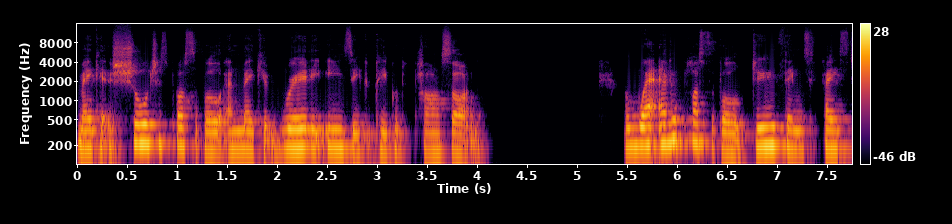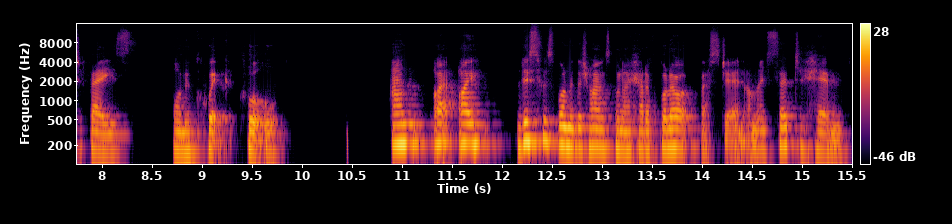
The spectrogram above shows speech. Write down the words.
make it as short as possible and make it really easy for people to pass on. And wherever possible, do things face to face on a quick call. And I, I, this was one of the times when I had a follow up question, and I said to him,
